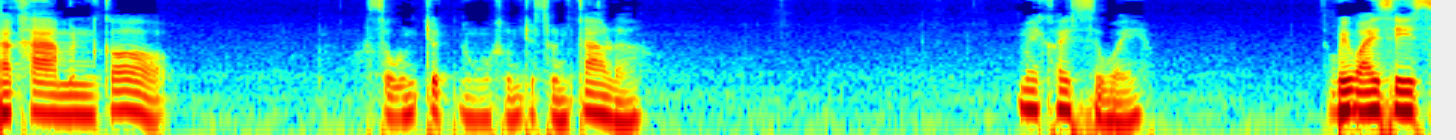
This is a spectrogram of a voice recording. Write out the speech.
ราคามันก็ศูนย์จุดศูนย์จุดศูนย์เก้าเหรอ ไม่ค่อยสวย WICC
